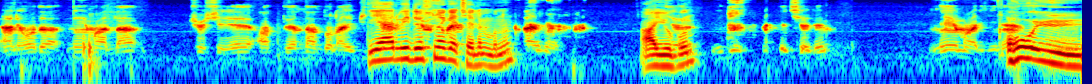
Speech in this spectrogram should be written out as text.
Yani o da Neymar'la köşeye attığından dolayı. bir Diğer videosuna geçelim bunun. Aynen. Ayyub'un. Diğer videosuna geçelim. Oy.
